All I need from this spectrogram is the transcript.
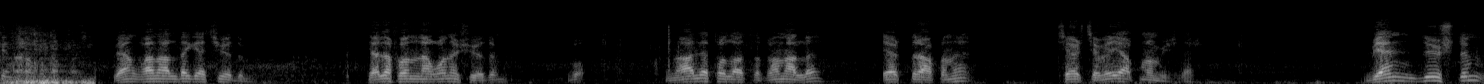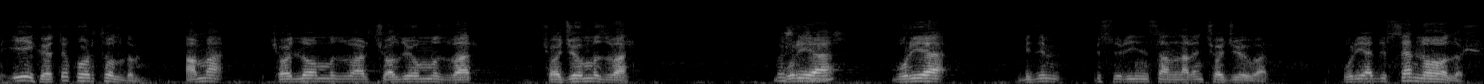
kenara. Ben kanalda geçiyordum. Telefonla konuşuyordum. Bu nalet olası kanalı etrafını çerçeve yapmamışlar. Ben düştüm, iyi kötü kurtuldum. Ama çoluğumuz var, çocuğumuz var, çocuğumuz var. Başka Buraya, kimler? buraya bizim bir sürü insanların çocuğu var. Buraya düşse ne olur?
